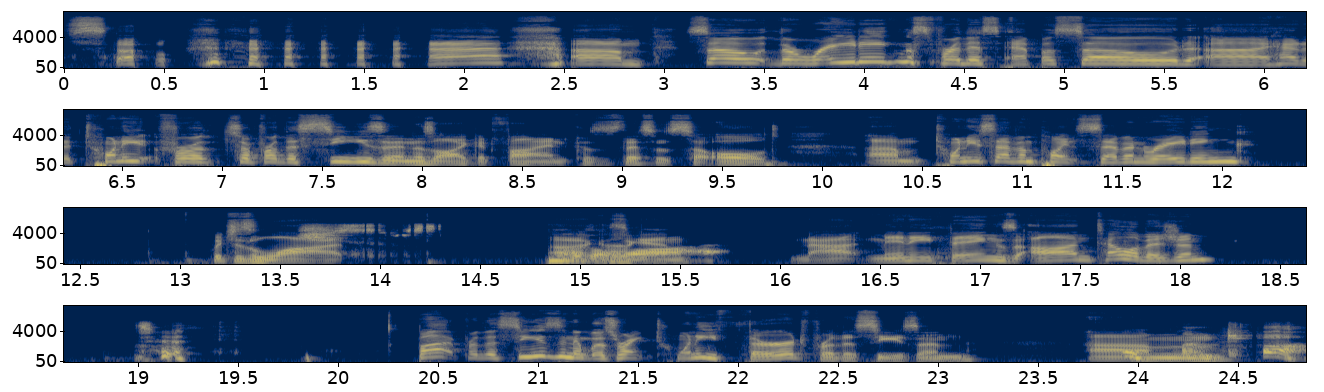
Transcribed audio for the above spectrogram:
So, um, so the ratings for this episode, uh, had a 20 for, so for the season is all I could find because this is so old. Um, 27.7 rating, which is a lot. Uh, 'cause again, not many things on television. but for the season, it was ranked 23rd for the season. Um, God.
